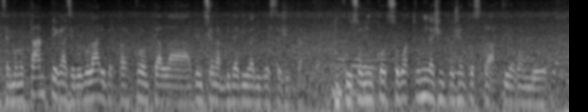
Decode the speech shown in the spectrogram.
servono tante case popolari per far fronte alla tensione abitativa di questa città, in cui sono in corso 4.500 sfratti da quando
